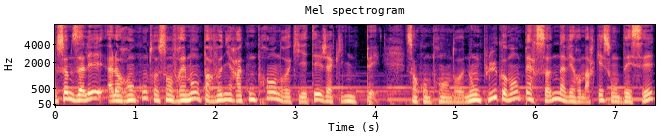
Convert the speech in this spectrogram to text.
Nous sommes allés à leur rencontre sans vraiment parvenir à comprendre qui était Jacqueline P. Sans comprendre non plus comment personne n'avait remarqué son décès.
